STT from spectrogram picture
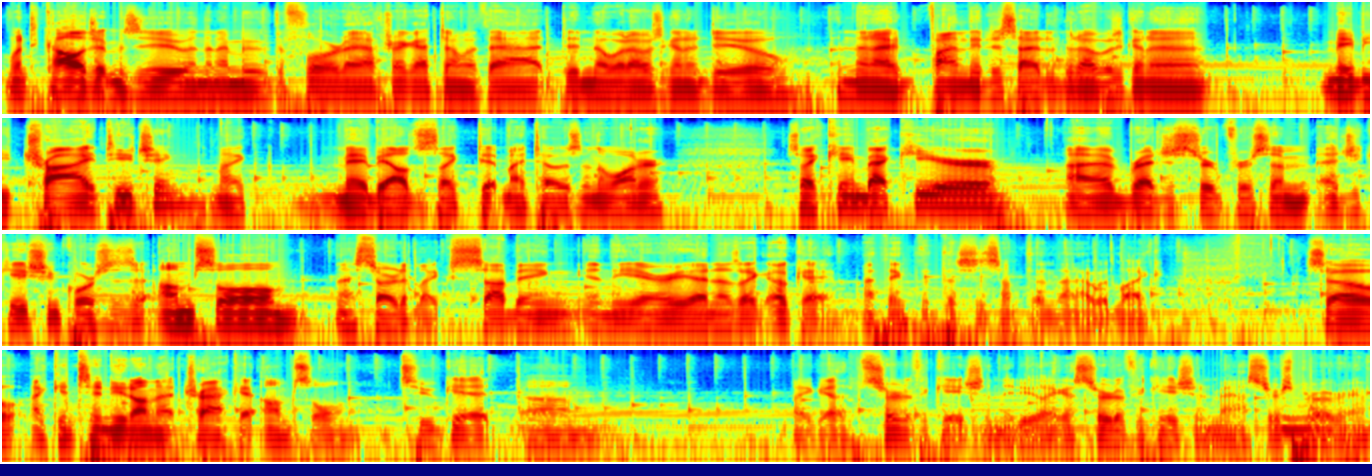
went to college at Mizzou, and then I moved to Florida after I got done with that. Didn't know what I was gonna do, and then I finally decided that I was gonna maybe try teaching. Like maybe I'll just like dip my toes in the water. So I came back here. I registered for some education courses at UMSL. I started like subbing in the area, and I was like, okay, I think that this is something that I would like. So I continued on that track at UMSL to get um, like a certification. They do like a certification master's Mhm. program.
